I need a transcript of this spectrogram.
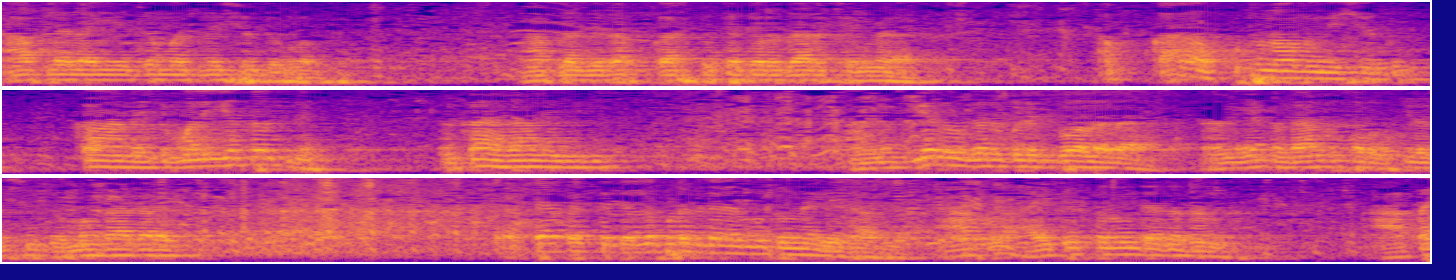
आपल्याला हे जमत नाही शुद्ध बोलतो आपला जे रक्क असतो त्याच्यावर आरक्षण मिळालं. का कुठून आणून मी का आणायचे? मला येतच नाही. आणि काय आणायची ती? आणि गेलो गडबडीत बोलायला. आणि एखादा अनुसार उकलट शिवतो मग काय करायचं? त्यापेक्षा ते लपडच गळ्यात गुतून नाही गेला आपलं. आहे ते चढून त्याचा धंदा. आता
